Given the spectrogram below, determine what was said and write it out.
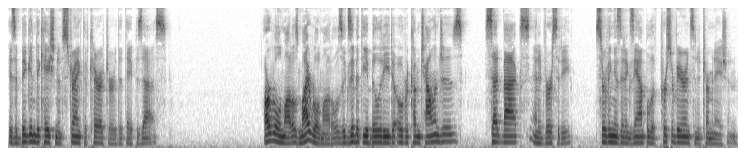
is a big indication of strength of character that they possess. Our role models, my role models, exhibit the ability to overcome challenges, setbacks, and adversity, serving as an example of perseverance and determination.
